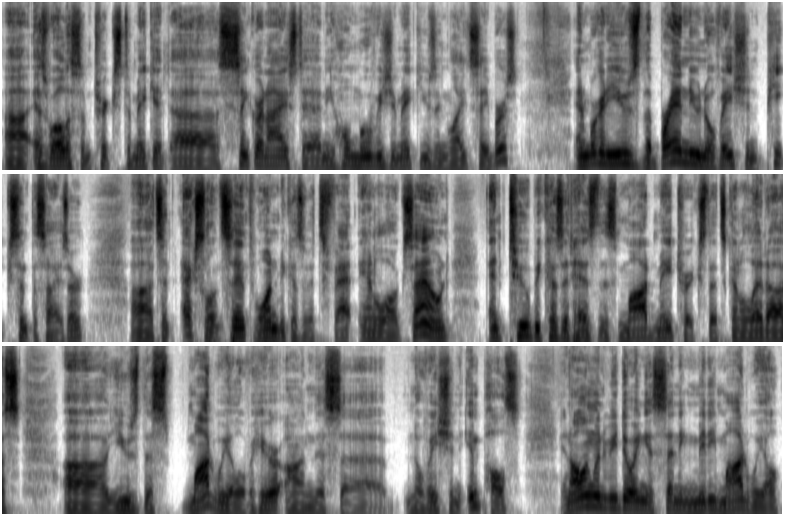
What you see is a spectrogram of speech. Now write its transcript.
uh, as well as some tricks to make it uh, synchronized to any home movies you make using lightsabers. And we're going to use the brand new Novation Peak synthesizer. Uh, it's an excellent synth, one because of its fat analog sound, and two because it has this mod matrix that's going to let us uh, use this mod wheel over here on this uh, Novation Impulse. And all I'm going to be doing is sending MIDI mod wheel,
